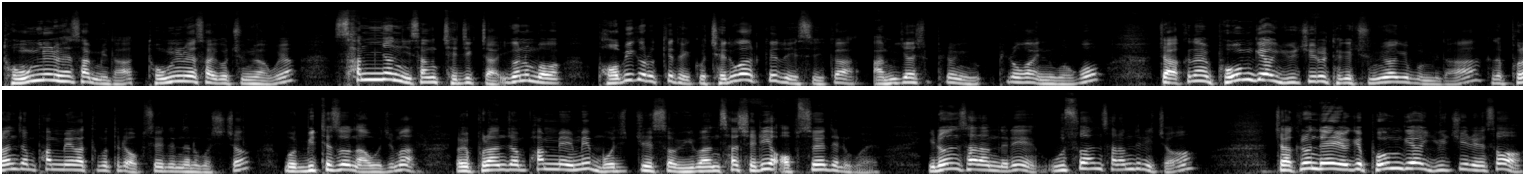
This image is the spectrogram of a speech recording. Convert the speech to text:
동일 회사입니다. 동일 회사 이거 중요하고요. 3년 이상 재직자. 이거는 뭐 법이 그렇게 돼 있고 제도가 그렇게 돼 있으니까 암기하실 필요, 필요가 있는 거고. 자, 그다음에 보험 계약 유지를 되게 중요하게 봅니다. 그래서 불안전 판매 같은 것들이 없어야 된다는 것이죠. 뭐 밑에서 나오지만 여기 불안전 판매 및 모집 질서 위반 사실이 없어야 되는 거예요. 이런 사람들이 우수한 사람들이죠. 자, 그런데 여기 보험 계약 유지를 해서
